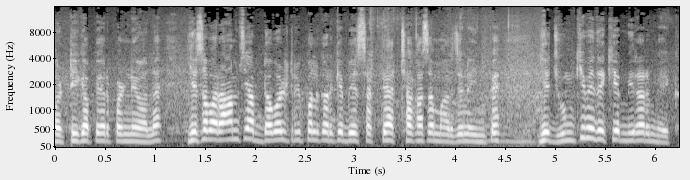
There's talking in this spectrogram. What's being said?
थर्टी का पेयर पड़ने वाला है। ये सब आराम से आप डबल ट्रिपल करके बेच सकते हैं अच्छा खासा मार्जिन है इन पे। ये झुमकी में देखिए मिरर में एक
